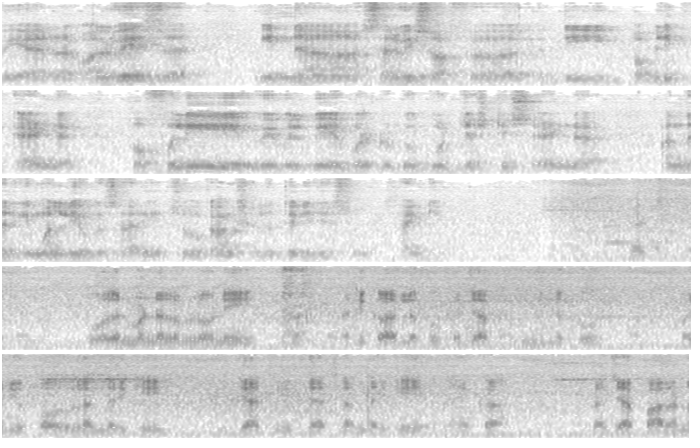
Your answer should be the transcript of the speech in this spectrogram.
we are always in service of the public and hopefully we will be able to do good justice and అందరికీ మళ్ళీ ఒకసారి శుభాకాంక్షలు తెలియజేస్తున్నాను థ్యాంక్ యూ బోధన్ మండలంలోని అధికారులకు ప్రజాప్రతినిధులకు మరియు పౌరులందరికీ విద్యార్థి విద్యార్థులందరికీ నా యొక్క ప్రజాపాలన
